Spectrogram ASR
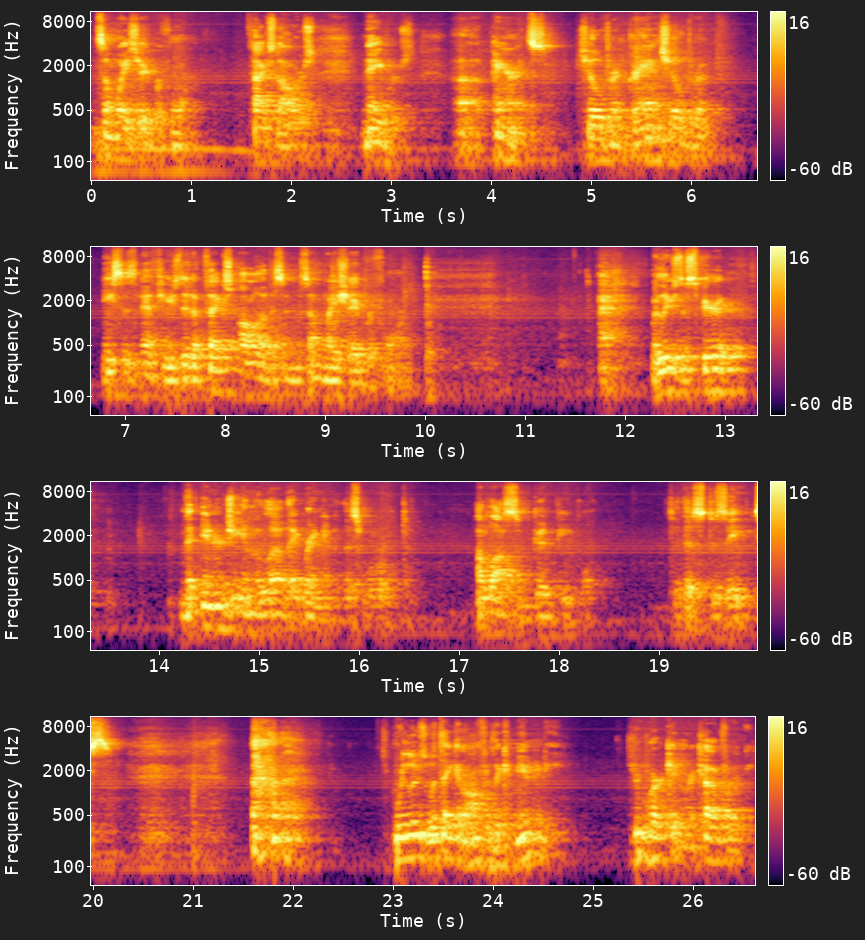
in some way, shape, or form. Tax dollars, neighbors, uh, parents, children, grandchildren, nieces, nephews. It affects all of us in some way, shape, or form. We lose the spirit, the energy, and the love they bring into this world. I've lost some good people. To this disease. we lose what they can offer the community through work and recovery,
